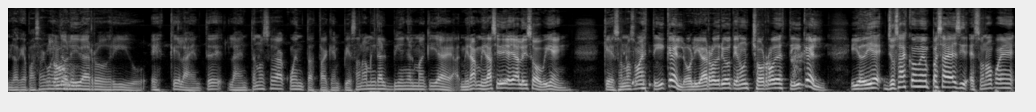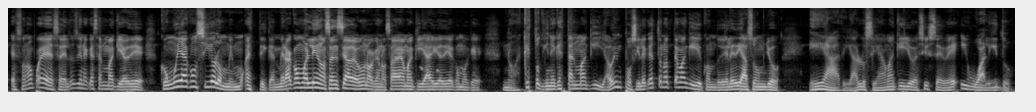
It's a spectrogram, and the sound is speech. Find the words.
Lo que pasa con No. el de Olivia Rodrigo es que la gente, la gente no se da cuenta hasta que empiezan a mirar bien el maquillaje. Mira, mira si ella lo hizo bien. Que eso no son stickers. Olivia Rodrigo tiene un chorro de stickers. Y yo dije, yo sabes cómo me empecé a decir, eso no puede, eso no puede ser, eso tiene que ser maquillaje. Yo dije, ¿cómo ella consiguió los mismos stickers? Mira cómo es la inocencia de uno que no sabe maquillaje. Y yo dije como que, no, es que esto tiene que estar maquillado. Imposible que esto no esté maquillado. Y cuando yo le di a zoom, yo, eh, a diablo, si ella maquilló eso y se ve igualito.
